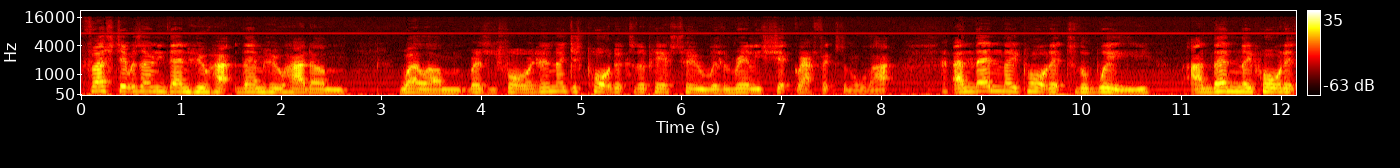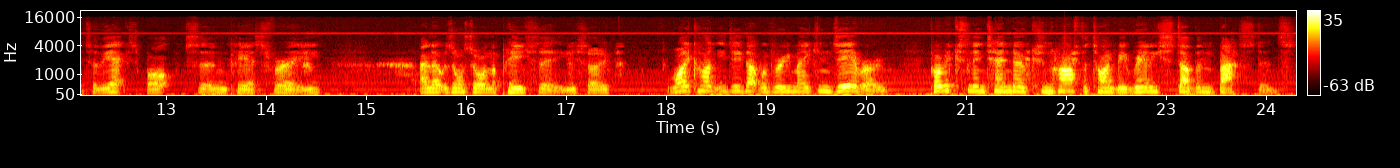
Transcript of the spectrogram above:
first it was only then who had them who had um, well um, Resident 4, and then they just ported it to the PS2 with really shit graphics and all that, and then they ported it to the Wii, and then they ported it to the Xbox and PS3, and it was also on the PC. So why can't you do that with remaking Zero? Probably because Nintendo can half the time be really stubborn bastards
